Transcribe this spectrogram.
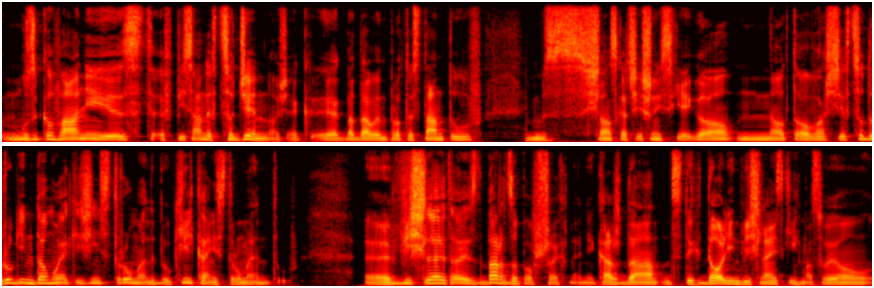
y, muzykowanie jest wpisane w codzienność. Jak, jak badałem protestantów, z Śląska Cieszyńskiego, no to właśnie w co drugim domu jakiś instrument, był kilka instrumentów. E, w Wiśle to jest bardzo powszechne. Nie każda z tych dolin wiślańskich ma swoją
